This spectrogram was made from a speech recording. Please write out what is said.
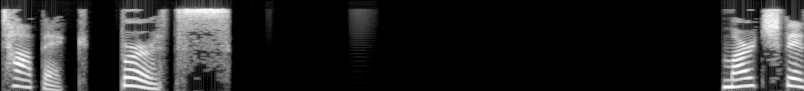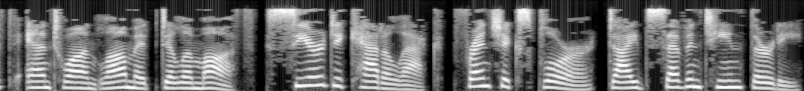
Topic: Births. March 5 – Antoine Lamotte de la Mothe, Sieur de Cadillac, French explorer, died 1730.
